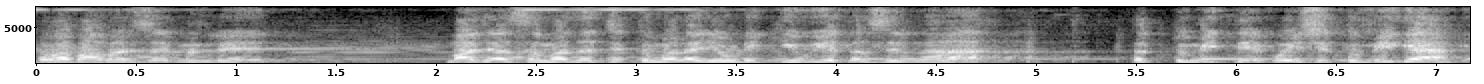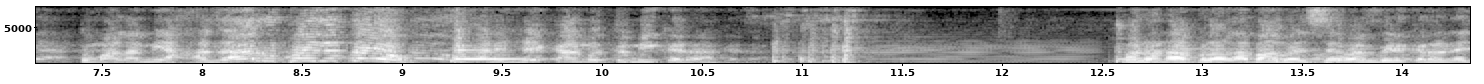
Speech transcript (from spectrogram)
तेव्हा बाबासाहेब म्हणले माझ्या समाजाची तुम्हाला एवढी किव येत असेल ना तर तुम्ही ते पैसे तुम्ही घ्या. तुम्हाला मी हजार रुपये देतो. आणि हे काम तुम्ही करा. म्हणून आपल्याला बाबासाहेब आंबेडकरांनी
